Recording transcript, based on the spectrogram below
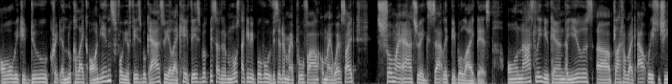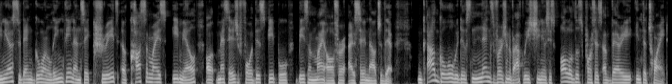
or we could do create a lookalike audience for your Facebook ads. So you're like, hey, Facebook, these are the most likely people who visited my profile on my website show my ads to exactly people like this. Or lastly, you can use a platform like Outreach Genius to then go on LinkedIn and say, create a customized email or message for these people based on my offer. I send it out to them. Our goal with this next version of Outreach Genius is all of those processes are very intertwined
